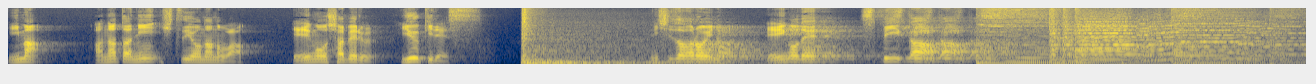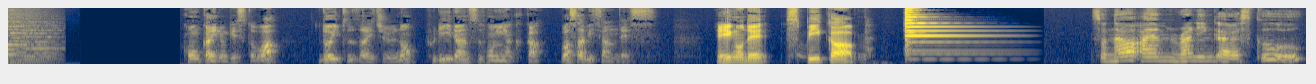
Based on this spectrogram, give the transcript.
今あなたに必要なのは英語をしゃべる勇気です。西澤ロイの英語でスピーカー。今回のゲストはドイツ在住のフリーランス翻訳家わさびさんです。英語でスピーカー。So now I am running a school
